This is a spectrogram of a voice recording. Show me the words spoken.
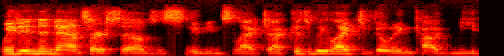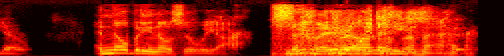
We didn't announce ourselves as Snooty and Slackjaw because we like to go incognito. and nobody knows who we are. So We- it don't really want any doesn't sp- matter.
